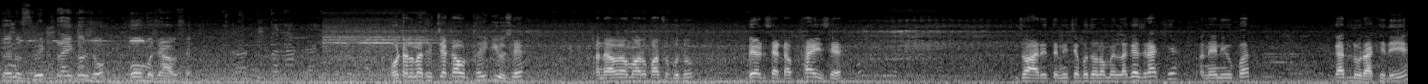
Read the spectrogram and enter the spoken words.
તો એનું સ્વીટ ટ્રાય કરજો, બહુ મજા આવશે. હોટલમાંથી ચેકઆઉટ થઈ ગયું છે અને હવે અમારું પાછું બધું બેડ સેટઅપ થાય છે. જો આ રીતે નીચે બધો અમે લગેજ રાખીએ અને એની ઉપર ગાદલું રાખી દઈએ.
